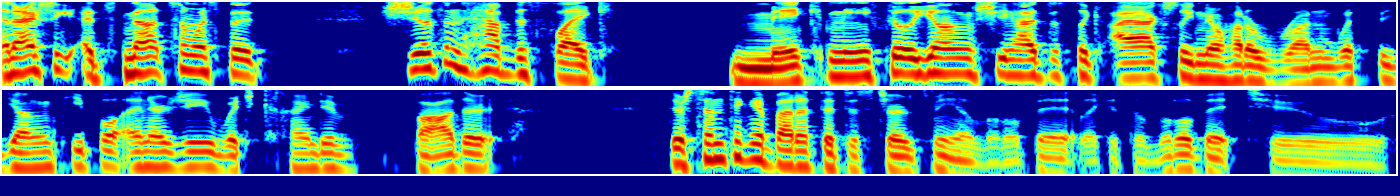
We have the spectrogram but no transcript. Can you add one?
And actually, it's not so much that she doesn't have this like make me feel young. She has this like I actually know how to run with the young people energy, which kind of bother. There's something about it that disturbs me a little bit. Like it's a little bit too.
